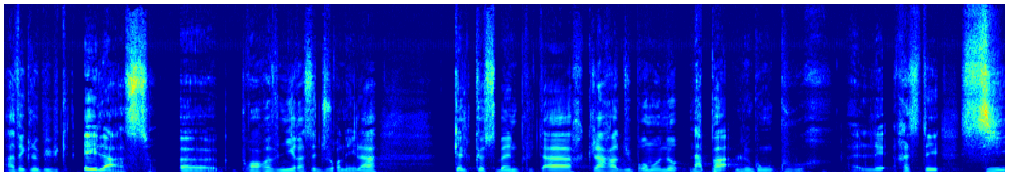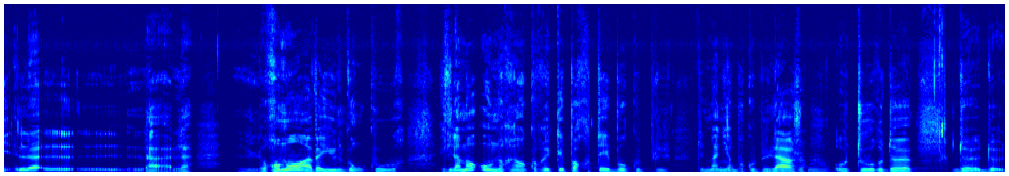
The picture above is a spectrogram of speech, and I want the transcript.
avec le public. Hélas, euh, pour en revenir à cette journée-là, quelques semaines plus tard, Clara Dupromono n'a pas le Goncourt. Elle est restée. Si le, la, la, le roman avait eu le Goncourt, évidemment, on aurait encore été porté beaucoup plus, d'une manière beaucoup plus large, mmh. autour de, de, de,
